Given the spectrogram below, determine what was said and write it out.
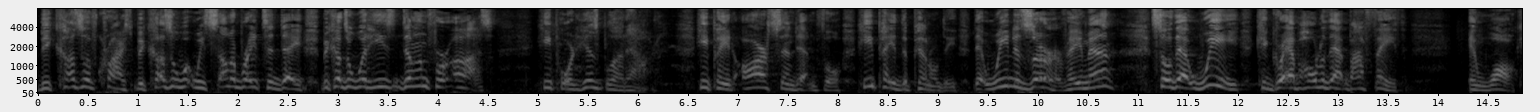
Because of Christ, because of what we celebrate today, because of what He's done for us, he poured His blood out. He paid our sin debt in full. He paid the penalty that we deserve. Amen? So that we can grab hold of that by faith and walk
